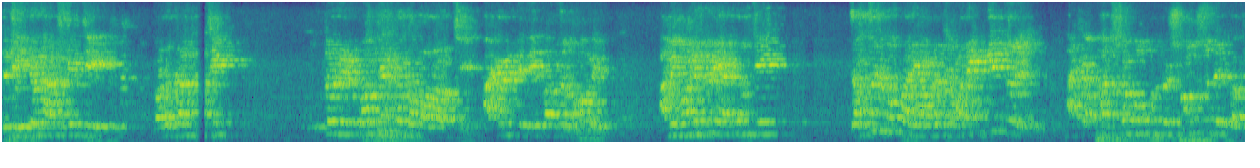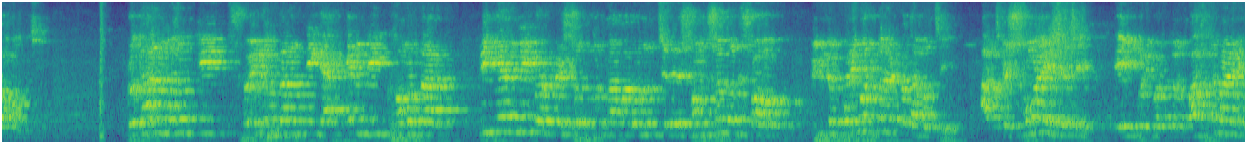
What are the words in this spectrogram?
যদি এই আজকে যে গণতান্ত্রিক উত্তরের পথের কথা বলা হচ্ছে, আগামীতে নির্বাচন হবে। আমি মনে করি এখন যে যতটুকু পারি আমরা যে ধরে একটা ভারসাম্যপূর্ণ সংসদের কথা বলছি। প্রধানমন্ত্রী স্বৈরতান্ত্রিক এককেন্দ্রিক ক্ষমতার বিকেন্দ্রীকরণের সত্তর নম্বর অনুচ্ছেদের সংশোধন সহ বিভিন্ন পরিবর্তনের কথা বলছি। আজকে সময় এসেছে এই পরিবর্তন বাস্তবায়নে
